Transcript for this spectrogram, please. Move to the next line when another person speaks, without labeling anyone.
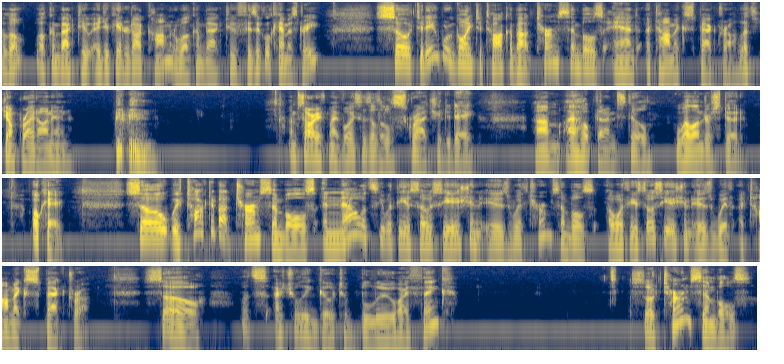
Hello, welcome back to educator.com and welcome back to physical chemistry. So today we're going to talk about term symbols and atomic spectra. Let's jump right on in. I'm sorry if my voice is a little scratchy today. Um, I hope that I'm still well understood. Okay, so we've talked about term symbols and now let's see what the association is with term symbols, uh, what the association is with atomic spectra. So let's actually go to blue, I think. So term symbols,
